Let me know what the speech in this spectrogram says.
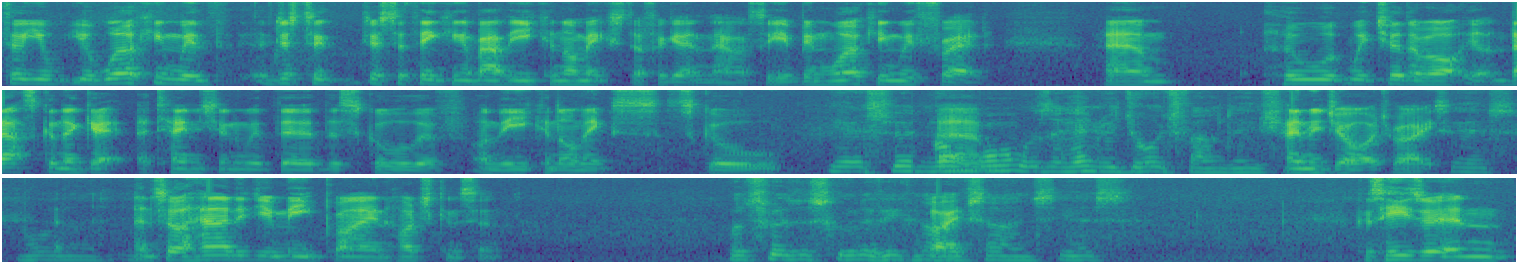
so you, you're working with just to just to thinking about the economic stuff again now. So you've been working with Fred. Um, who, which other? That's going to get attention with the the school of on the economics school. Yes, Um, more was the Henry George Foundation. Henry George, right? Yes, more than And so, how did you meet Brian Hodgkinson? well, through the School of Economic Right. Science. Yes, Because he's written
